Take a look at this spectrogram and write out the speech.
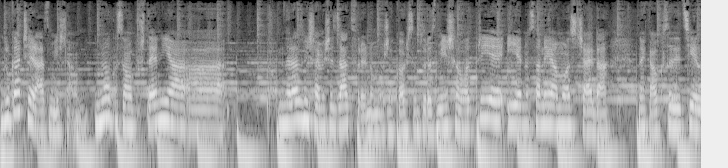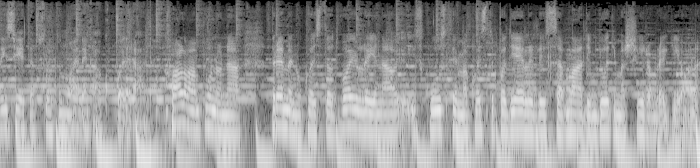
drugačije razmišljam. Mnogo sam opuštenija, a ne razmišljam više zatvoreno možda kao što sam to razmišljala prije i jednostavno imam osjećaj da nekako sad je cijeli svijet apsolutno moje nekako polje rada. Hvala vam puno na vremenu koje ste odvojili i na iskustvima koje ste podijelili sa mladim ljudima širom regiona.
